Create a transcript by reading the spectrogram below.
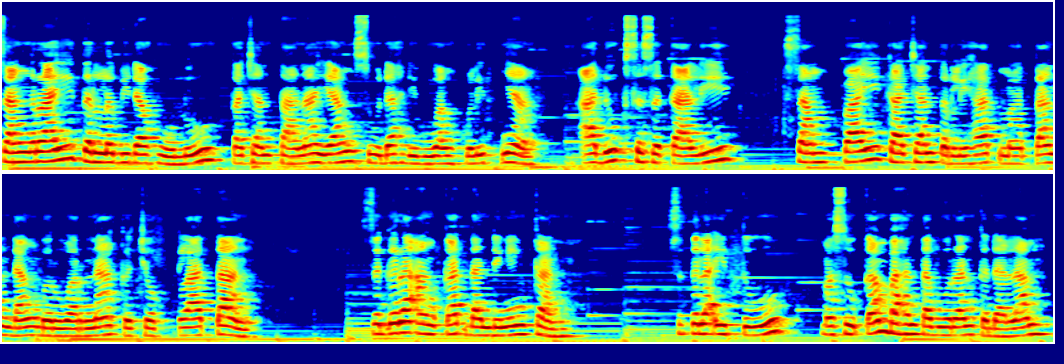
Sangrai terlebih dahulu kacang tanah yang sudah dibuang kulitnya. Aduk sesekali sampai kacang terlihat matang dan berwarna kecoklatan. Segera angkat dan dinginkan. Setelah itu, masukkan bahan taburan ke dalam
